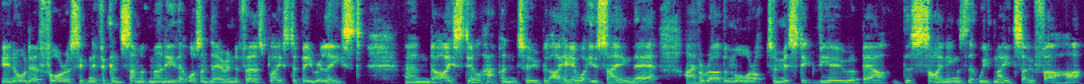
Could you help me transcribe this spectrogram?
in order for a significant sum of money that wasn't there in the first place to be released. And I still happen to, but I hear what you're saying there. I have a rather more optimistic view about the signings that we've made so far,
